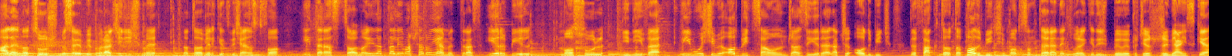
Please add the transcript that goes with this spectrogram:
Ale no cóż, my sobie poradziliśmy, no to wielkie zwycięstwo I teraz co? No i dalej maszerujemy. Teraz Irbil, Mosul, Niniwę i musimy odbić całą Jazirę, znaczy odbić, de facto to podbić, bo to są tereny, które kiedyś były przecież rzymiańskie,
